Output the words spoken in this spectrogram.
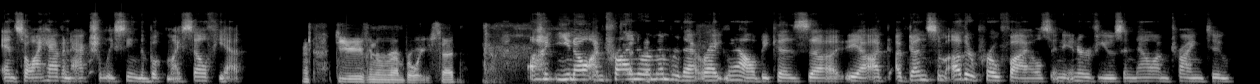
And so I haven't actually seen the book myself yet. Do you even remember what you said? Uh, you know, I'm trying to remember that right now because, uh, yeah, I've, I've done some other profiles and interviews, and now I'm trying to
